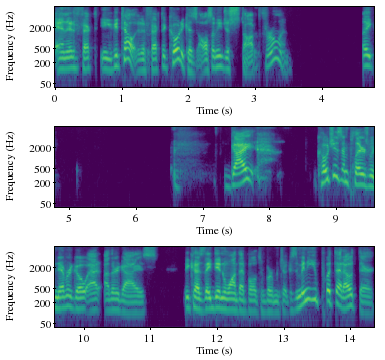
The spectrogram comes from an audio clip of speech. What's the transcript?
and it affected you could tell it affected Cody because all of a sudden he just stopped throwing. Like guy coaches and players would never go at other guys because they didn't want that bulletin board material. Because the minute you put that out there,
